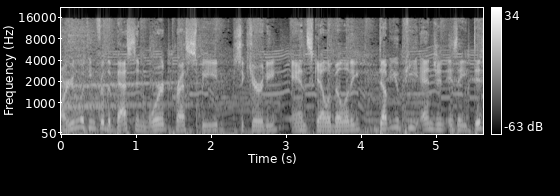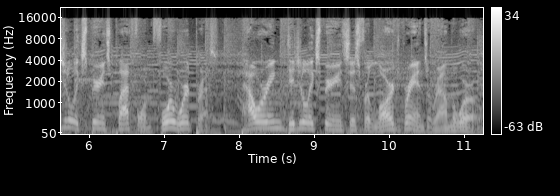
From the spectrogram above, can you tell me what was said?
Are you looking for the best in WordPress speed, security, and scalability? WP Engine is a digital experience platform for WordPress, powering digital experiences for large brands around the world.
